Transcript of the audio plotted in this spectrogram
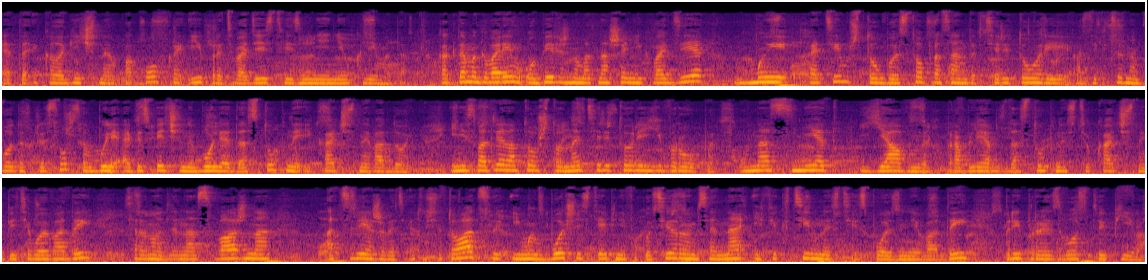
это экологичная упаковка и противодействие изменению климата. Когда мы говорим о бережном отношении к воде, мы хотим, чтобы 100% территорий с дефицитом водных ресурсов были обеспечены более доступной и качественной водой. И несмотря на то, что на территории Европы у нас нет явных проблем с доступностью качественной питьевой воды, все равно для нас важно отслеживать эту ситуацию, и мы в большей степени фокусируемся на эффективности использования воды при производстве пива.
